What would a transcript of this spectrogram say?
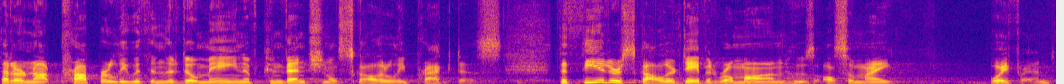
that are not properly within the domain of conventional scholarly practice. The theater scholar David Roman, who's also my boyfriend,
